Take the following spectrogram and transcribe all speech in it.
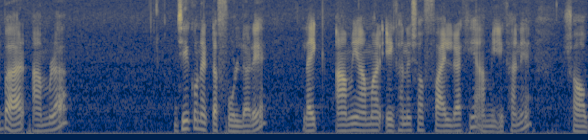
এবার আমরা যে কোনো একটা ফোল্ডারে লাইক আমি আমার এখানে সব ফাইল রাখি, আমি এখানে সব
